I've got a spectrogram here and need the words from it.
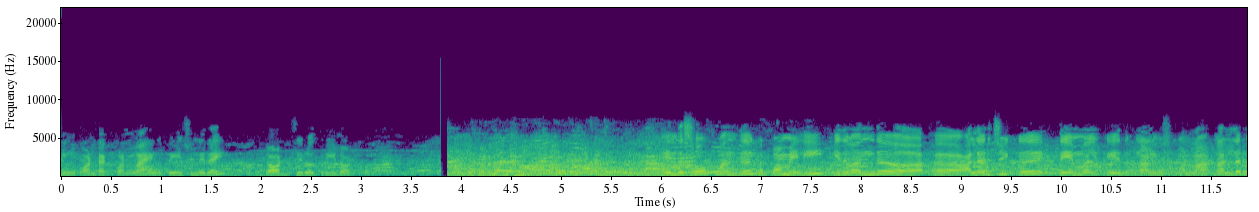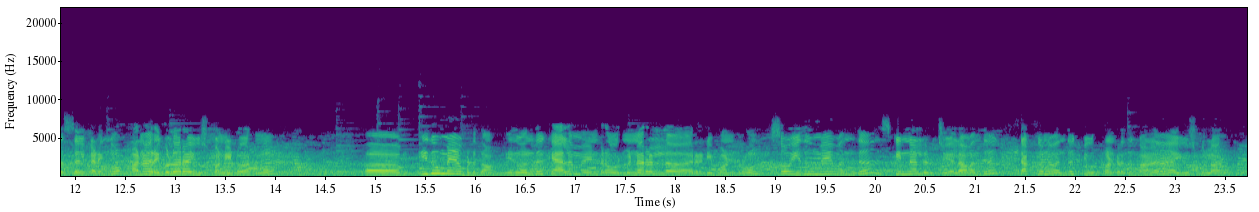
நீங்கள் காண்டாக்ட் பண்ணலாம். எங்கள் பேஜ் நிறை dot zero three dot com இந்த சோப் வந்து குப்பாமேனி. இது வந்து அலர்ஜிக்கு தேமலுக்கு எதுக்குனாலும் யூஸ் பண்ணலாம். நல்ல ரிசல்ட் கிடைக்கும். ஆனால் ரெகுலராக யூஸ் பண்ணிட்டு வரணும். இதுவுமே அப்படிதான். இது வந்து கேலமைன்ற ஒரு மினரலில் ரெடி பண்ணுறோம் ஸோ இதுவுமே வந்து ஸ்கின் அலர்ஜி எல்லாம் வந்து டக்குன்னு வந்து க்யூர் பண்ணுறதுக்கான யூஸ்ஃபுல்லாக இருக்கும்.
